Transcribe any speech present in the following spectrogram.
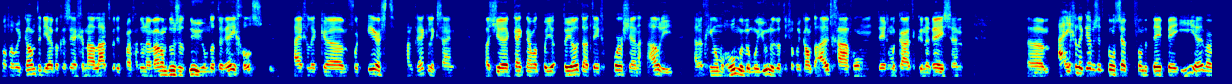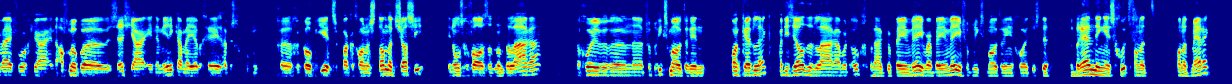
van fabrikanten die hebben gezegd, nou laten we dit maar gaan doen. En waarom doen ze dat nu? Omdat de regels eigenlijk uh, voor het eerst aantrekkelijk zijn. Als je kijkt naar wat Toyota tegen Porsche en Audi, ja, dat ging om honderden miljoenen dat die fabrikanten uitgaven om tegen elkaar te kunnen racen. En Um, eigenlijk hebben ze het concept van de DPI, hè, waar wij vorig jaar en de afgelopen zes jaar in Amerika mee hebben gereden, hebben ze ge ge gekopieerd. Ze pakken gewoon een standaard chassis. In ons geval is dat een Delara. Dan gooien we er een uh, fabrieksmotor in van Cadillac. Maar diezelfde Delara wordt ook gebruikt door BMW, waar BMW een fabrieksmotor in gooit. Dus de, de branding is goed van het, van het merk.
